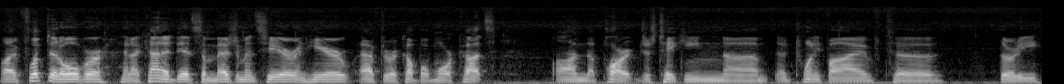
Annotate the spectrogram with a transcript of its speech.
Well, I flipped it over and I kind of did some measurements here and here after a couple more cuts on the part, just taking um, 25 to 30,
